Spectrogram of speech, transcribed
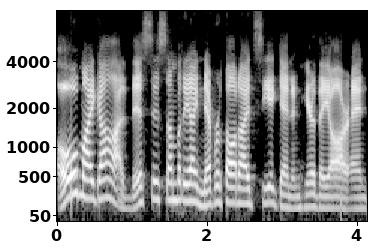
oh my God, this is somebody I never thought I'd see again. And here they are. And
